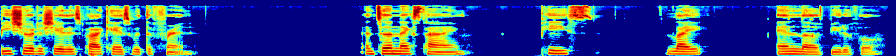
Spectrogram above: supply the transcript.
be sure to share this podcast with a friend. Until next time, peace, light, and love, beautiful.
